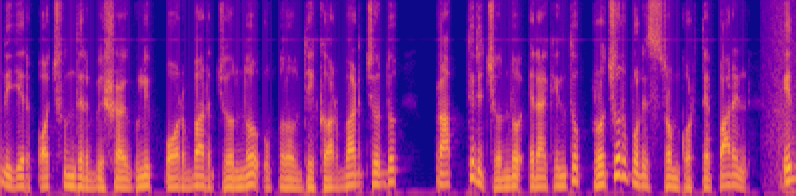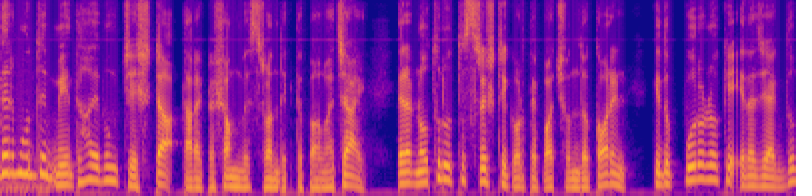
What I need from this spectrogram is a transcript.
নিজের পছন্দের বিষয়গুলি পড়বার জন্য, উপলব্ধি করবার জন্য প্রাপ্তির জন্য এরা কিন্তু প্রচুর পরিশ্রম করতে পারেন। এদের মধ্যে মেধা এবং চেষ্টা তার একটা সংমিশ্রণ দেখতে পাওয়া যায়। এরা নতুনত্ব সৃষ্টি করতে পছন্দ করেন, কিন্তু পুরনোকে এরা যে একদম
